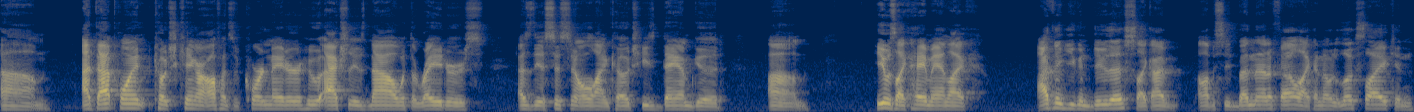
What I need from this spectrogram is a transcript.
um, at that point, Coach King, our offensive coordinator, who actually is now with the Raiders as the assistant O line coach, he's damn good. Um, he was like, "Hey man, like I think you can do this. Like I've obviously been in the NFL, like I know what it looks like and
